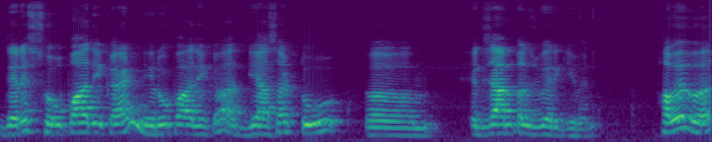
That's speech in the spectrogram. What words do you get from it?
there is sopadika and nirupadika adhyasa two um, examples were given however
